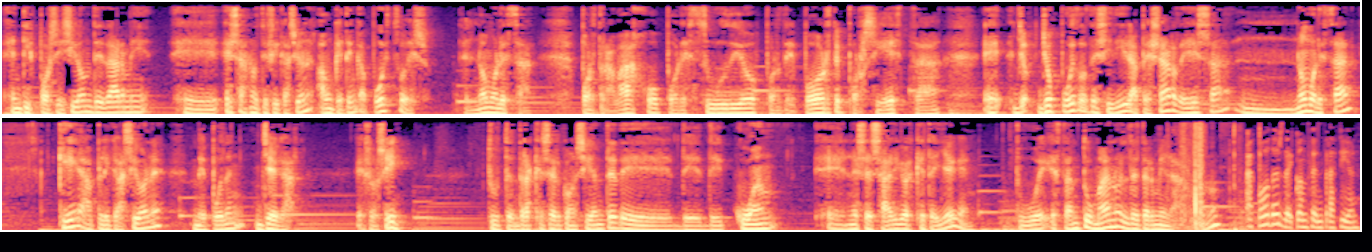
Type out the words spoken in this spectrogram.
en disposición de darme eh, esas notificaciones, aunque tenga puesto eso el no molestar, por trabajo, por estudios, por deporte, por siesta. Eh, yo, yo, puedo decidir, a pesar de esa mm, no molestar, qué aplicaciones me pueden llegar. Eso sí, tú tendrás que ser consciente de, de, cuán eh, necesario es que te lleguen. Tú, está en tu mano el determinarlo. ¿no? Apodos de concentración,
